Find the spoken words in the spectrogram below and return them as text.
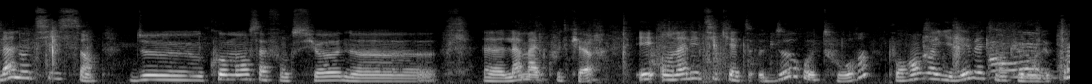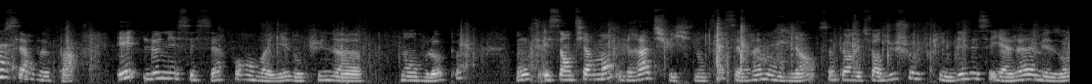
la notice de comment ça fonctionne, euh, la malle coup de cœur. Et on a l'étiquette de retour pour envoyer les vêtements que l'on ne conserve pas. Et le nécessaire pour envoyer donc une enveloppe et c'est entièrement gratuit. Donc ça c'est vraiment bien. Ça permet de faire du shopping, des essayages à la maison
